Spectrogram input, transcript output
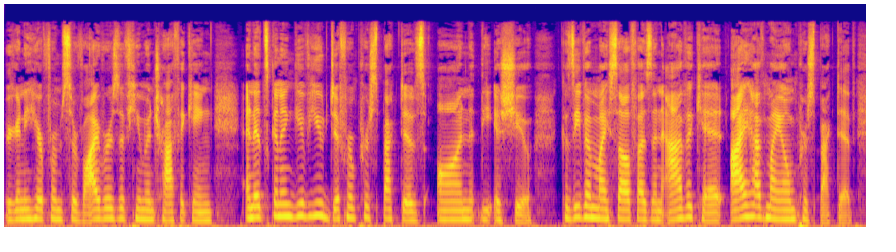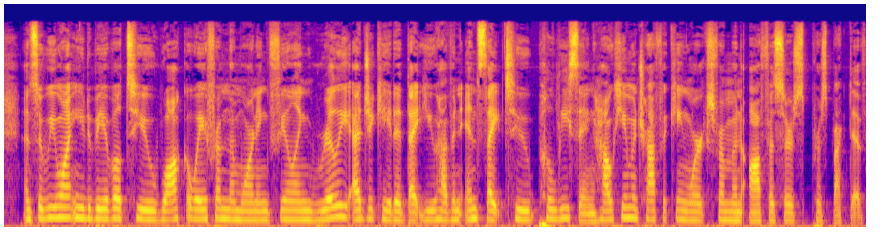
you're going to hear from survivors of human trafficking, and it's going to give you different perspectives on the issue. Because even myself, as an advocate, I have my own perspective. And so we want you to be able to walk away from the morning feeling really educated that you have an insight to policing, how human trafficking works from an officer's perspective,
